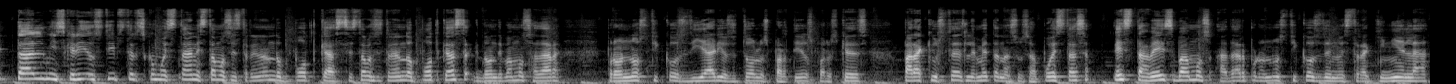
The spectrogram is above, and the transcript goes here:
tal mis queridos tipsters? ¿Cómo están? Estamos estrenando podcast. Estamos estrenando podcast donde vamos a dar pronósticos diarios de todos los partidos para ustedes, para que ustedes le metan a sus apuestas. Esta vez vamos a dar pronósticos de nuestra quiniela,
